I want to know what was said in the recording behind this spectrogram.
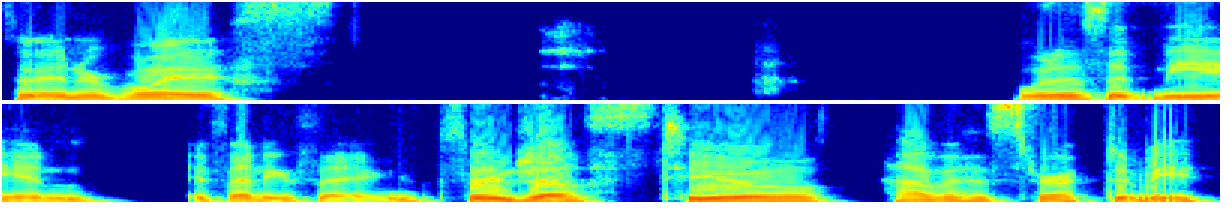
So, inner voice, what does it mean, if anything, for Jess to have a hysterectomy?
